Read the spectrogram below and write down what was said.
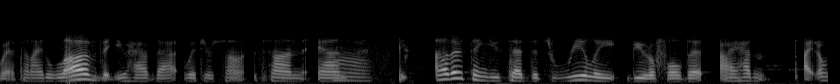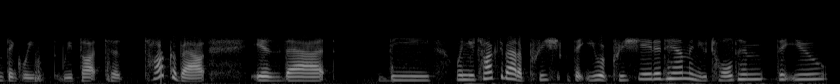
with and I love that you have that with your son, son and Mm. The other thing you said that's really beautiful that I hadn't I don't think we we thought to talk about is that the when you talked about appreci- that you appreciated him and you told him that you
